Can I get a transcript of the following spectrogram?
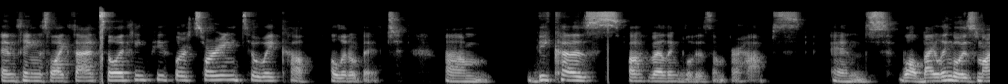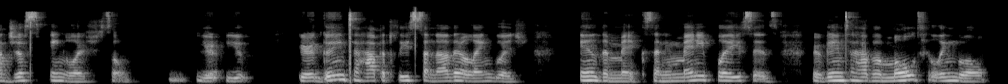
and things like that. So I think people are starting to wake up a little bit um, because of bilingualism, perhaps. And well, bilingual is not just English, so you you you're going to have at least another language in the mix. And in many places, you're going to have a multilingual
